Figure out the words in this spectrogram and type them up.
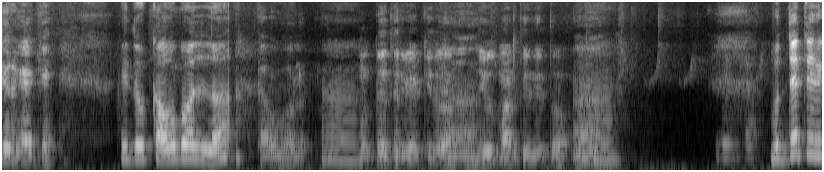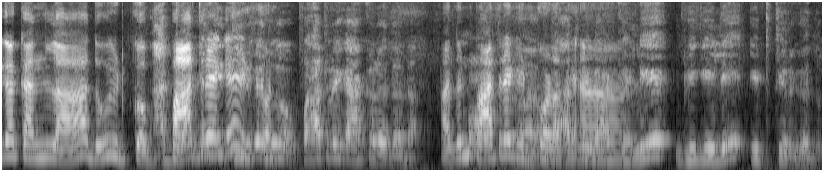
ತಿರ್ಗಕ್ಕೆ ಇದು ಕೌಗೋಲ್. ಕೌಗೋಲು. ಮುದ್ದೆ ತಿರ್ಗಾಕಿದು ಯೂಸ್ ಮಾಡ್ತಿದ್ದಿದ್ದು? ಮುದ್ದೆ ತಿರ್ಗಕ್ ಅನ್ಲ ಅದು ಇಟ್ಕೊ ಪಾತ್ರೆಗೆ ಇಟ್ಕೊಂಡು ಪಾತ್ರೆಗೆ ಹಾಕೊಳ್ಳೋದು ಅದ. ಅದನ್ನ ಪಾತ್ರೆಗೆ ಇಟ್ಕೊಳ್ಳೋಕೆ ಹಾಕೊಂಡು ಬಿಗಿಲಿ ಇಟ್ಟು ತಿರ್ಗೋದು.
